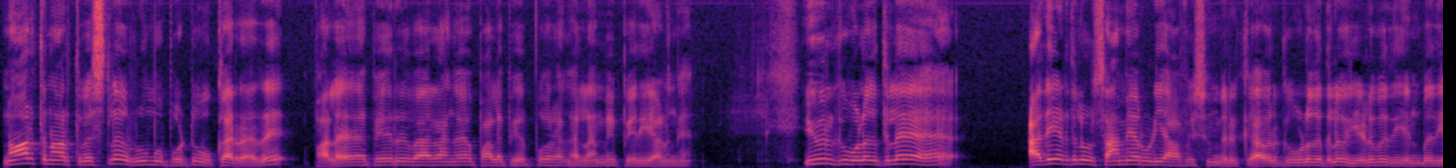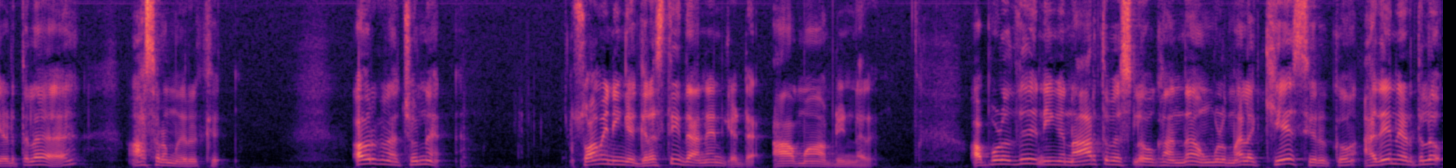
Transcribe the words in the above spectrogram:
நார்த் நார்த் வெஸ்ட்டில் ரூமு போட்டு உட்கார்றாரு. பல பேர் வராங்க பல பேர் போகிறாங்க எல்லாமே பெரிய ஆளுங்க. இவருக்கு உலகத்தில் அதே இடத்துல ஒரு சாமியாருடைய ஆஃபீஸும் இருக்குது அவருக்கு உலகத்தில் ஒரு எழுபது எண்பது இடத்துல ஆசிரமம் இருக்குது அவருக்கு நான் சொன்னேன் சுவாமி நீங்கள் கிரஸ்தி தானேன்னு கேட்டேன். ஆமாம் அப்படின்னாரு. அப்பொழுது நீங்கள் நார்த் வெஸ்ட்டில் உட்காந்தா உங்களுக்கு மேலே கேஸ் இருக்கும். அதே நேரத்தில்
